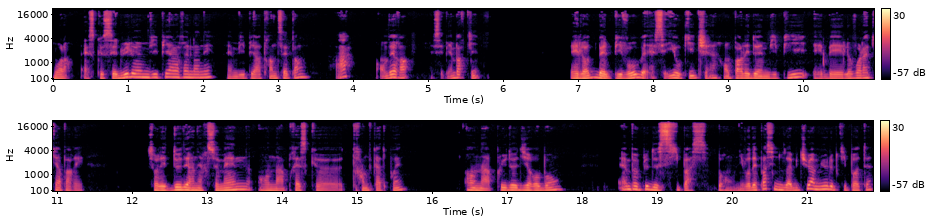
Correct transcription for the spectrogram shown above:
Voilà. Est-ce que c'est lui le MVP à la fin de l'année? MVP à 37 ans? Ah, on verra. Mais c'est bien parti. Et l'autre bel pivot, ben, c'est Jokic. Hein. On parlait de MVP, et ben, le voilà qui apparaît. Sur les deux dernières semaines, on a presque 34 points. On a plus de 10 rebonds, un peu plus de 6 passes. Bon, au niveau des passes, il nous habitue à mieux, le petit pote. Hein.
